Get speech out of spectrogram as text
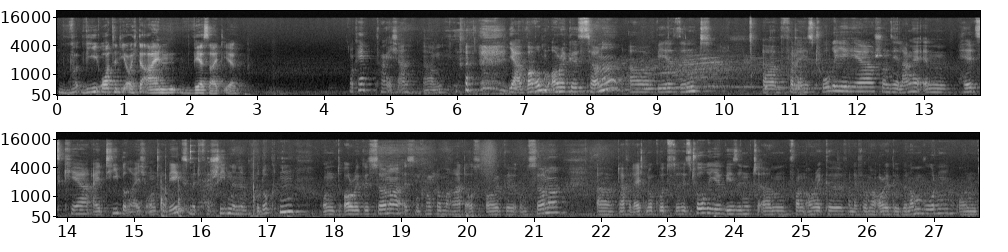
wie ordnet ihr euch da ein? Wer seid ihr? Okay, fange ich an. Ähm, ja, warum Oracle Cerner? Äh, wir sind äh, von der Historie her schon sehr lange im Healthcare-IT-Bereich unterwegs mit verschiedenen Produkten und Oracle Cerner ist ein Konglomerat aus Oracle und Cerner. Äh, da vielleicht nur kurz zur Historie. Wir sind ähm, von Oracle, von der Firma Oracle übernommen worden und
